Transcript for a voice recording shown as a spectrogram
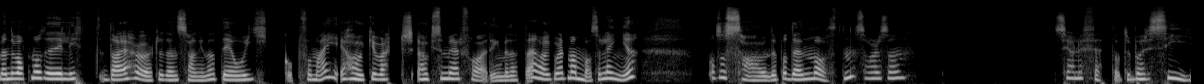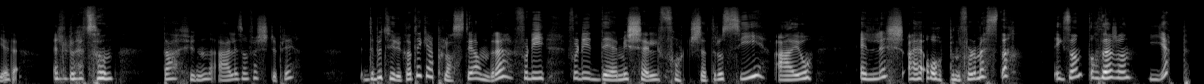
Men det var på en måte litt da jeg hørte den sangen at det òg gikk opp for meg. Jeg har jo ikke vært Jeg har ikke så mye erfaring med dette. Jeg har jo ikke vært mamma så lenge. Og så sa hun det på den måten. Så var det sånn Så jævlig fett at du bare sier det. Eller du vet sånn Da hun er liksom førstepri. Det betyr ikke at det ikke er plass til andre. Fordi, fordi det Michelle fortsetter å si, er jo Ellers er jeg åpen for det meste. Ikke sant? Og det er sånn Jepp.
